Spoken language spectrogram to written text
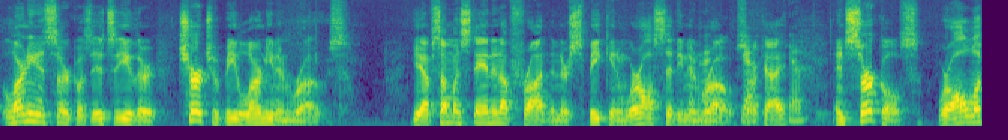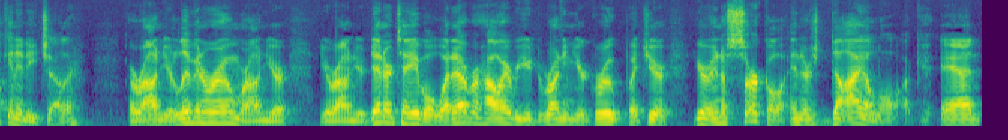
learning in circles, it's either church would be learning in rows. You have someone standing up front and they're speaking, and we're all sitting in Okay, rows, yeah, okay? yeah. In circles, we're all looking at each other around your living room, around your you're around your dinner table, whatever, however you're running your group, but you're you're in a circle and there's dialogue. And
